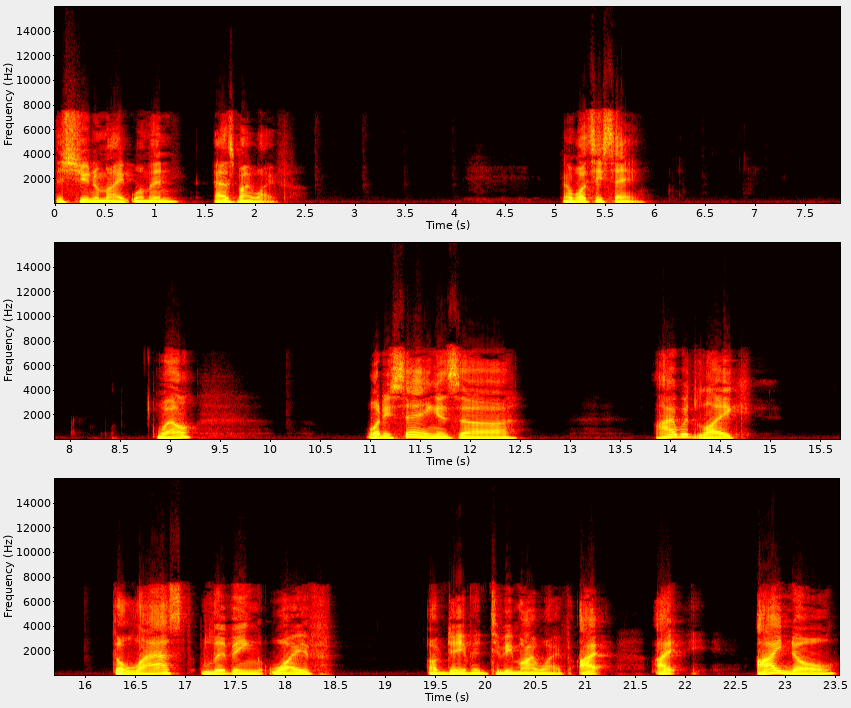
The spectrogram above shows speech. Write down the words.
the Shunammite woman, as my wife. Now, what's he saying? Well, what he's saying is, uh, I would like the last living wife of David to be my wife. I, I, I know,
